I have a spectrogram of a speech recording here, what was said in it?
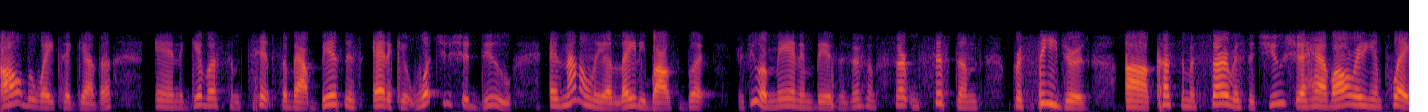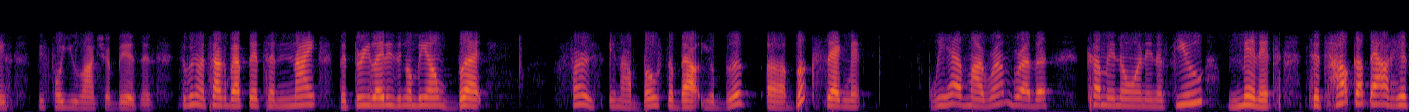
all the way together and give us some tips about business etiquette, what you should do as not only a lady boss, but if you're a man in business, there's some certain systems, procedures, uh, customer service that you should have already in place before you launch your business. So we're going to talk about that tonight. The three ladies are going to be on, but first, in our boast about your book uh, book segment, we have my run brother coming on in a few minutes to talk about his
